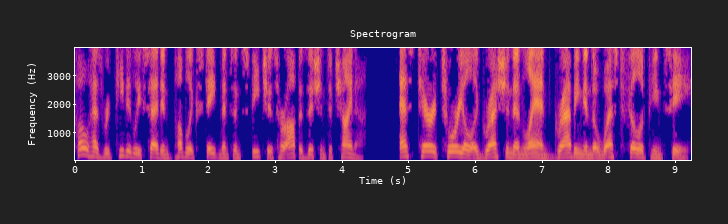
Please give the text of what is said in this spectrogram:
Poe has repeatedly said in public statements and speeches her opposition to China's territorial aggression and land grabbing in the West Philippine Sea.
